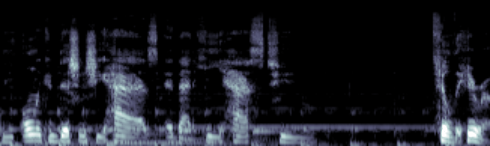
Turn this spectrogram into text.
the only condition she has is that he has to kill the hero.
